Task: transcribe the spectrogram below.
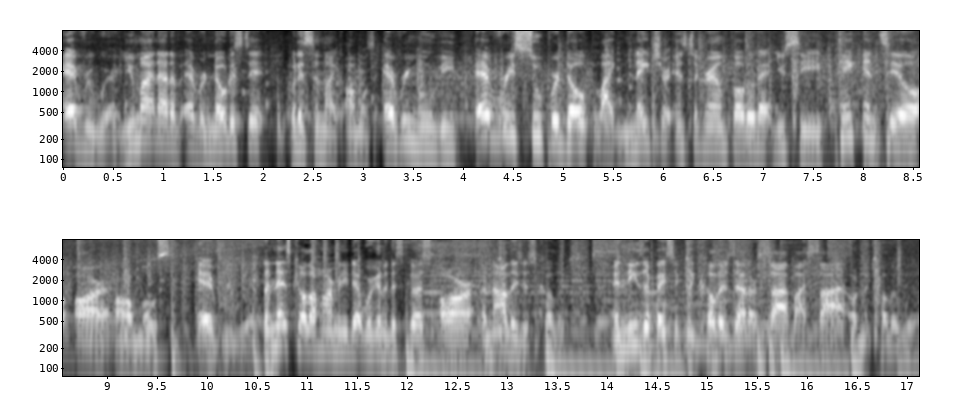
everywhere. You might not have ever noticed it, but it's in like almost every movie, every super dope like nature Instagram photo that you see. Pink and teal are almost everywhere. The next color harmony that we're gonna discuss are analogous colors. And these are basically colors that are side by side on the color wheel.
